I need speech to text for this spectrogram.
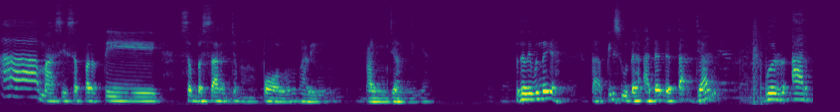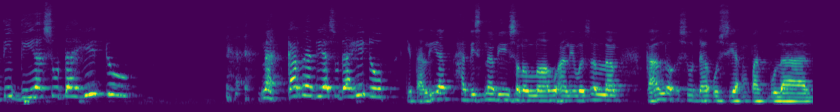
ah masih seperti sebesar jempol paling panjangnya. Betul bunda ya? Tapi sudah ada detak jantung, berarti dia sudah hidup. Nah, karena dia sudah hidup, kita lihat hadis Nabi Shallallahu Alaihi Wasallam. Kalau sudah usia empat bulan,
